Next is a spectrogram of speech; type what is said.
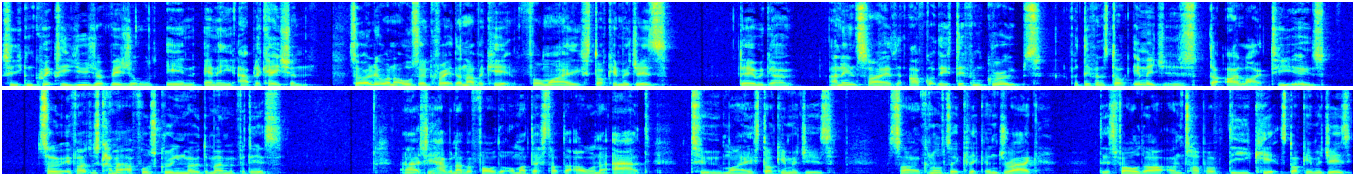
so you can quickly use your visuals in any application. So earlier on I also created another kit for my stock images. There we go. And inside I've got these different groups for different stock images that I like to use. So if I just come out of full screen mode the moment for this, I actually have another folder on my desktop that I want to add to my stock images. So I can also click and drag this folder on top of the kit stock images.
